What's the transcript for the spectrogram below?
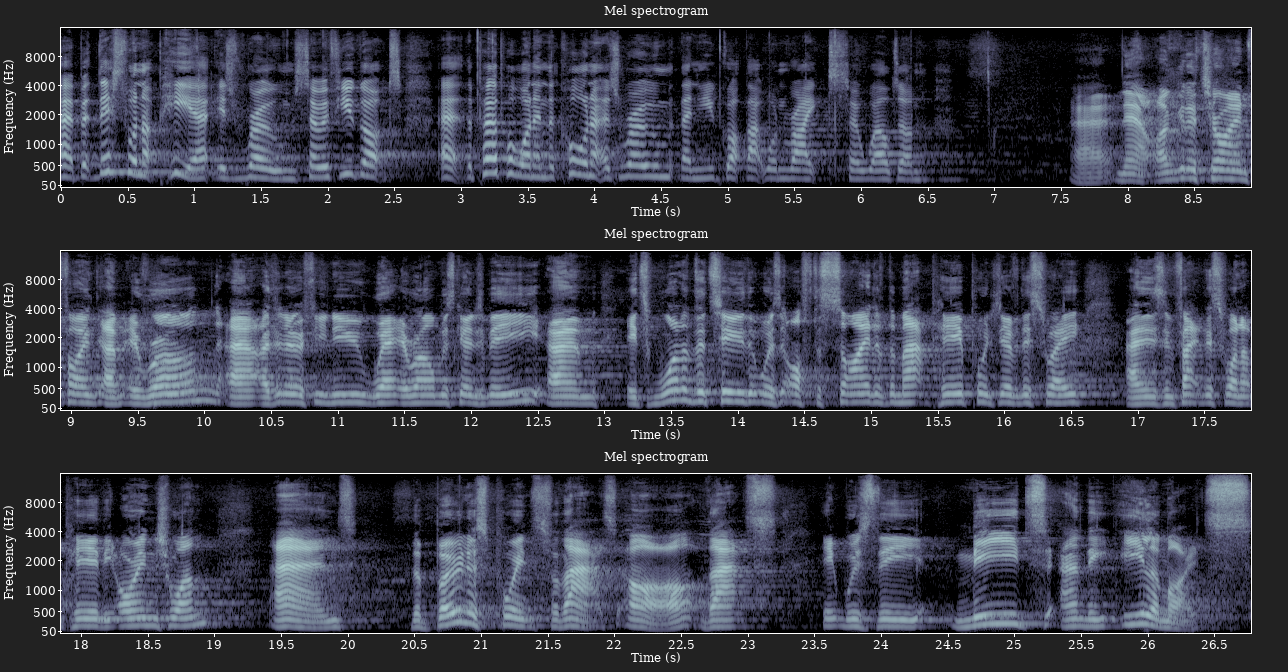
uh, but this one up here is Rome. So if you got uh, the purple one in the corner as Rome, then you got that one right. So well done. Uh, now, I'm going to try and find um, Iran. Uh, I don't know if you knew where Iran was going to be. Um, it's one of the two that was off the side of the map here, pointed over this way, and it's in fact this one up here, the orange one. And the bonus points for that are that it was the Medes and the Elamites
